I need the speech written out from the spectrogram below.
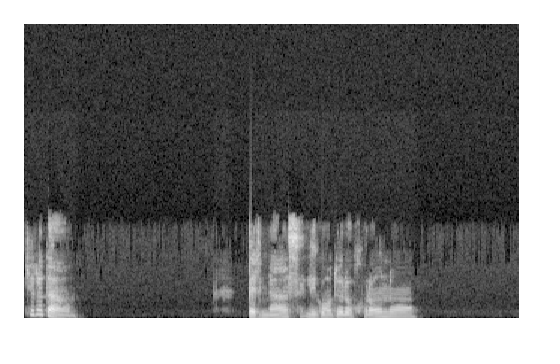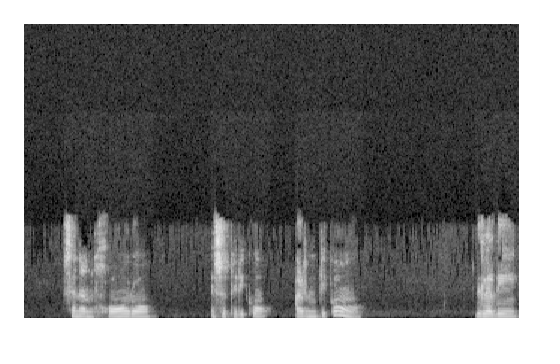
Και ρωτάω, περνάς λιγότερο χρόνο σε έναν χώρο εσωτερικό αρνητικό; Δηλαδή,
